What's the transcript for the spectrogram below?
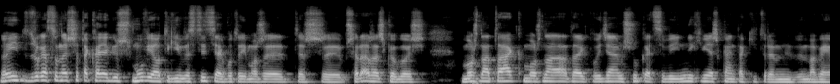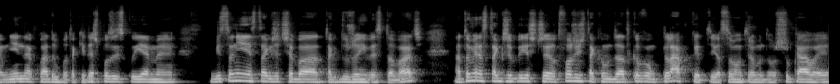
No i druga strona jeszcze taka, jak już mówię o tych inwestycjach, bo tutaj może też y, przerażać kogoś. Można tak, można, tak jak powiedziałem, szukać sobie innych mieszkań, takich, które wymagają mniej nakładów, bo takie też pozyskujemy. Więc to nie jest tak, że trzeba tak dużo inwestować. Natomiast tak, żeby jeszcze otworzyć taką dodatkową klapkę tej osobom, które będą szukały,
